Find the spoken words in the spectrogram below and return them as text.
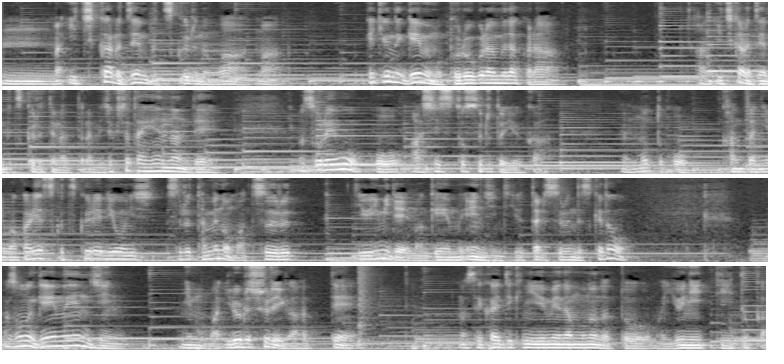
うん、まあ、一から全部作るのは、まあ、結局ねゲームもプログラムだからあの一から全部作るってなったらめちゃくちゃ大変なんでまそれをこうアシストするというかもっとこう簡単に分かりやすく作れるようにするための、まあ、ツールっていう意味で、まあ、ゲームエンジンって言ったりするんですけど、まあ、そのゲームエンジンにもいろいろ種類があって、まあ、世界的に有名なものだと、まあ、 Unity とか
